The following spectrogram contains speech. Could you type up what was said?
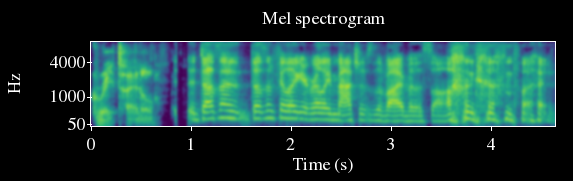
Great title. It doesn't doesn't feel like it really matches the vibe of the song, but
